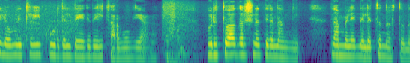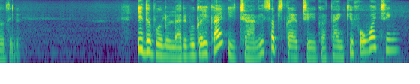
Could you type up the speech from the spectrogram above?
കിലോമീറ്ററിൽ കൂടുതൽ വേഗതയിൽ കറങ്ങുകയാണ്. ഗുരുത്വാകർഷണത്തിന് നന്ദി. നമ്മളെ നിലത്ത് നിർത്തുന്നതിന്. ഇതുപോലുള്ള അറിവുകൾക്കായി ഈ ചാനൽ സബ്സ്ക്രൈബ് ചെയ്യുക. Thank for watching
